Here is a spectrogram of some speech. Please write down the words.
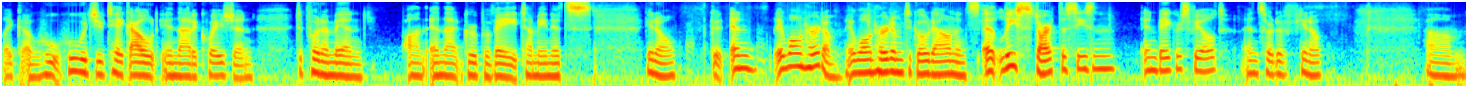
Like uh, who who would you take out in that equation to put him in on in that group of eight? I mean, it's you know good and it won't hurt him. It won't hurt him to go down and s- at least start the season in Bakersfield and sort of you know. Um,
